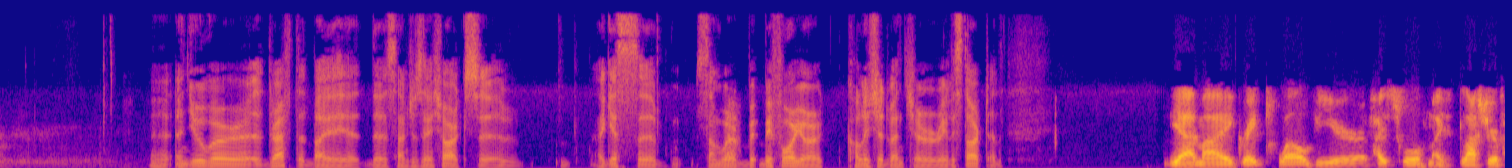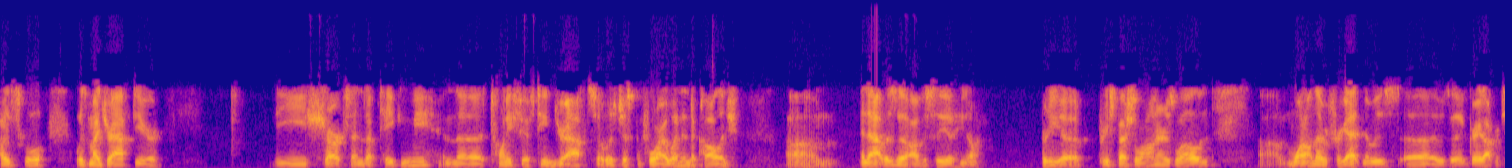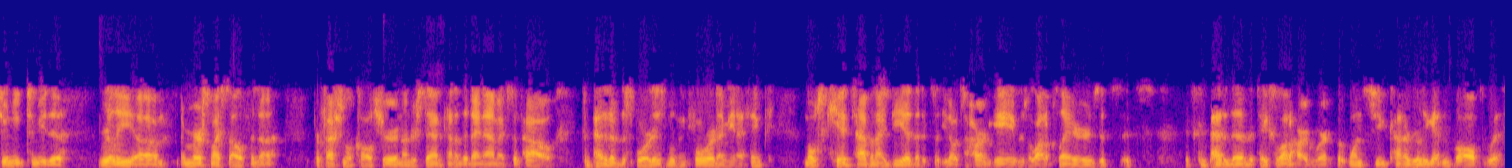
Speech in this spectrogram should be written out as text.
Uh, and you were drafted by uh, the San Jose Sharks, uh, I guess uh, somewhere before your college adventure really started yeah, my grade 12 year of high school, my last year of high school was my draft year. The Sharks ended up taking me in the 2015 draft, so it was just before I went into college. Um, and that was uh, obviously a, you know, pretty, uh, pretty special honor as well. And, um, one I'll never forget. And it was, uh, it was a great opportunity to me to really, um, immerse myself in a, professional culture and understand kind of the dynamics of how competitive the sport is moving forward. I mean, I think most kids have an idea that it's you know it's a hard game. There's a lot of players. It's it's it's competitive. It takes a lot of hard work. But once you kind of really get involved with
